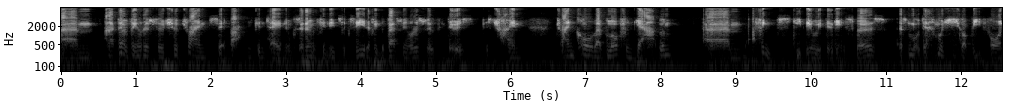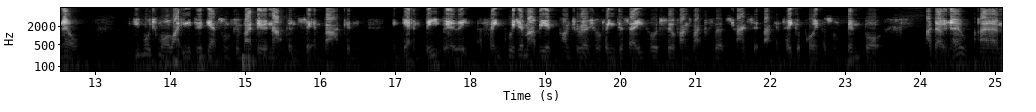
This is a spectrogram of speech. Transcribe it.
Um, and I don't think Huddersfield should try and sit back and contain them because I don't think they'd succeed. I think the best thing Huddersfield can do is, is try and try and call their bluff and get at them. Um, I think just keep doing what you did against Spurs. As much, as much as you got beat 4 0, you're much more likely to get something by doing that than sitting back and, and getting beat, really. I think, which it might be a controversial thing to say. Huddersfield fans might prefer to try and sit back and take a point or something, but I don't know. Um,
